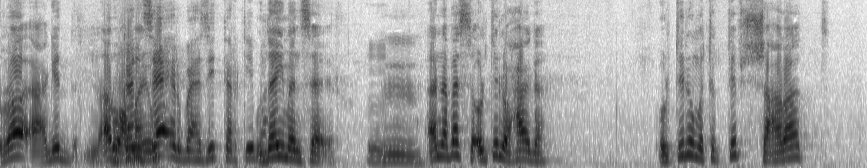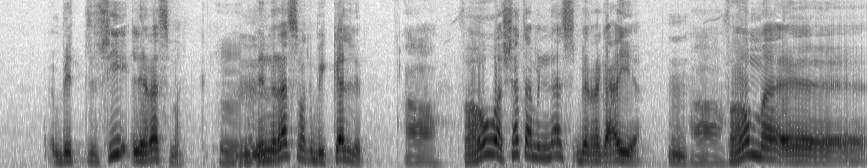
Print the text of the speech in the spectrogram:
رائع جدا من أروع ما يمكن. سائر بهذه التركيبة؟ ودايما سائر. أنا بس قلت له حاجة. قلت له ما تكتبش شعارات بتسيء لرسمك لأن رسمك بيتكلم. آه. فهو شتم الناس بالرجعية. آه. فهم آه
